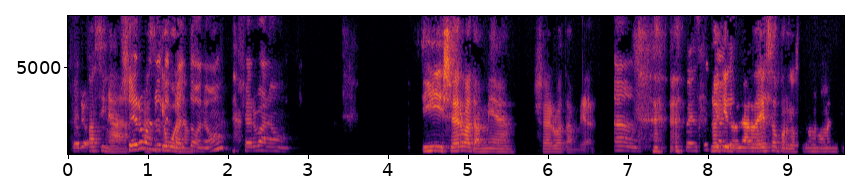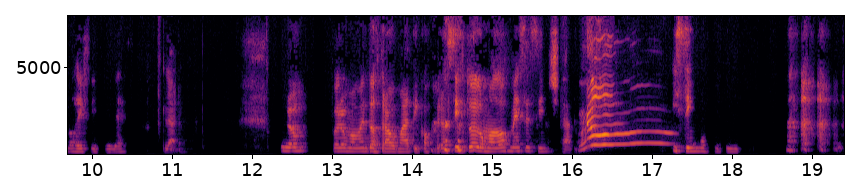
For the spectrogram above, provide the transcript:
Pero fascinada. Yerba no te faltó, ¿no? Yerba no. Sí, yerba también. Yerba también. Ah, no quiero hablar de eso porque fueron momentos difíciles. Claro. Pero fueron momentos traumáticos, pero sí, estuve como dos meses sin yerba. ¡No! Y sin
